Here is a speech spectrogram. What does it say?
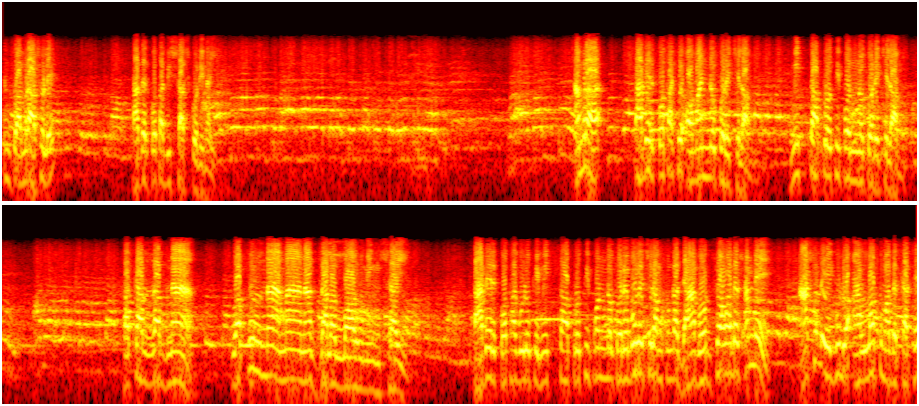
কিন্তু আমরা আসলে তাদের কথা বিশ্বাস করি নাই। আমরা তাদের কথাকে অমান্য করেছিলাম, মিথ্যা প্রতিপন্ন করেছিলাম। তাদের কথাগুলোকে মিথ্যা প্রতিপন্ন করে বলেছিলাম, তোমরা যা বলছো আমাদের সামনে, আসলে এগুলো আল্লাহ তোমাদের কাছে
